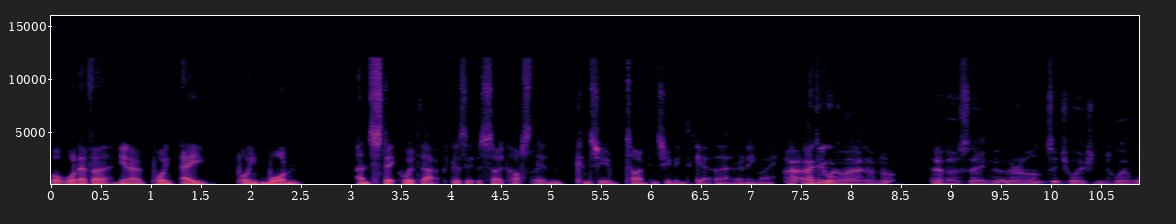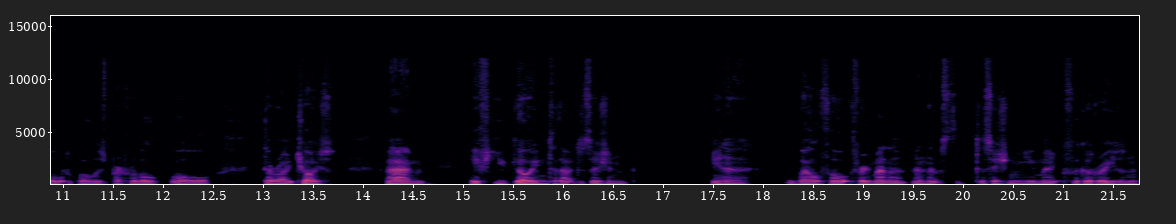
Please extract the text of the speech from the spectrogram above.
or whatever, you know, point A, point one and stick with that because it was so costly and consume time consuming to get there anyway. I, I do want to add, I'm not ever saying that there aren't situations where waterfall is preferable or the right choice. Um, if you go into that decision in a well thought through manner, and that's the decision you make for good reason,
